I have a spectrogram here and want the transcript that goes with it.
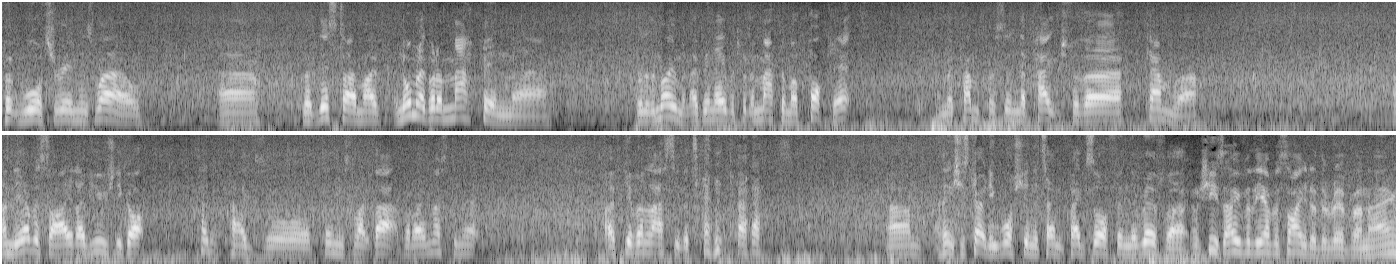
put water in as well. Uh, but this time I've, normally I've got a map in there, but at the moment I've been able to put the map in my pocket and the compass in the pouch for the camera. And the other side I've usually got tent pegs or things like that, but I must admit I've given Lassie the tent pegs. Um, I think she's currently washing the tent pegs off in the river. Well, she's over the other side of the river now.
